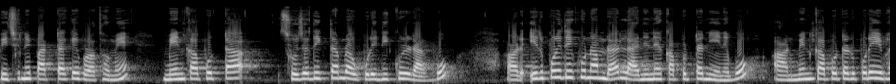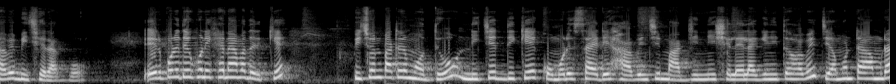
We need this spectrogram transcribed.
পিছনের পাটটাকে প্রথমে মেন কাপড়টা সোজা দিকটা আমরা উপরের দিক করে রাখব। আর এরপরে দেখুন আমরা লাইনিংয়ের কাপড়টা নিয়ে নেব আর মেন কাপড়টার উপরে এইভাবে বিছিয়ে রাখব। এরপরে দেখুন এখানে আমাদেরকে পিছন পাটের মধ্যেও নিচের দিকে কোমরের সাইডে হাফ ইঞ্চি মার্জিন নিয়ে সেলাই লাগিয়ে নিতে হবে। যেমনটা আমরা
